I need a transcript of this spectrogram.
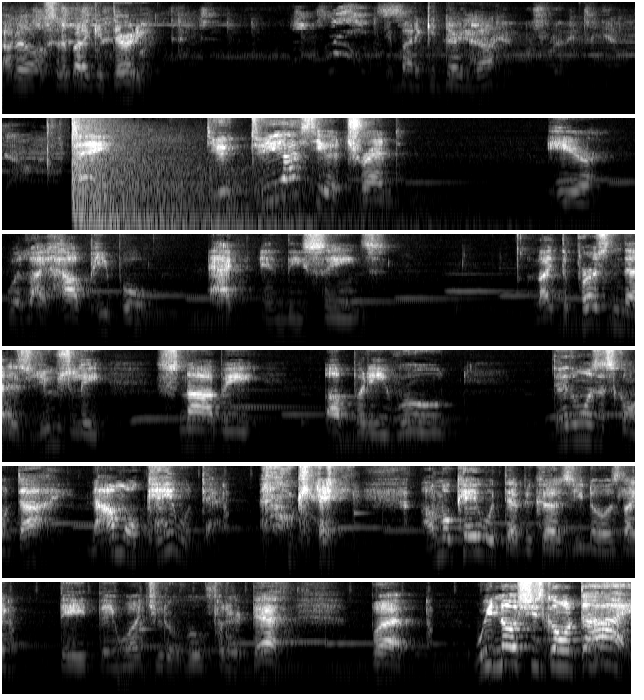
Oh, no, so they about to get dirty. He pledged. They about to get dirty, huh? Hey, do you, do you guys see a trend here with like how people act in these scenes? Like the person that is usually snobby, uppity, rude, they're the ones that's gonna die. Now I'm okay with that. okay, I'm okay with that because you know it's like they they want you to root for their death, but we know she's gonna die.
